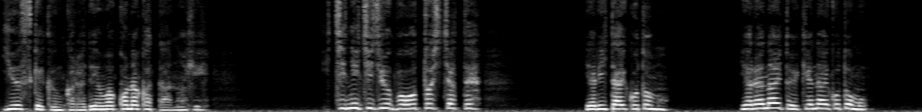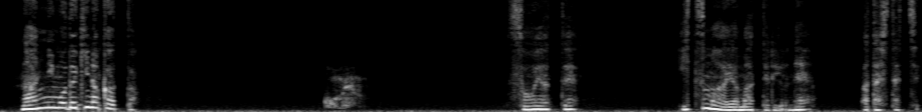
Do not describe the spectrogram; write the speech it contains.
祐介君から電話来なかったあの日。一日中ぼーっとしちゃって。やりたいこともやらないといけないことも何にもできなかった。ごめん。そうやっていつも謝ってるよね。私たち。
